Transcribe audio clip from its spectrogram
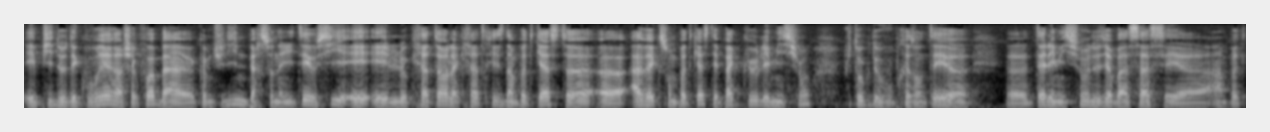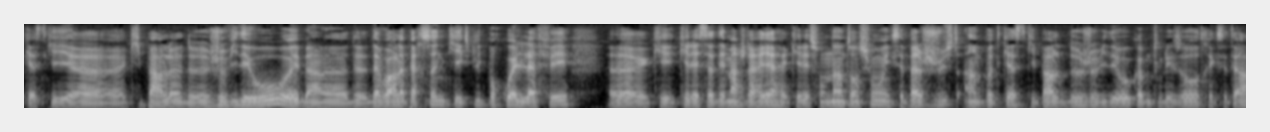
Et puis de découvrir à chaque fois, bah comme tu dis, une personnalité aussi. Et, et le créateur, la créatrice d'un podcast euh, euh, avec son podcast et pas que l'émission, plutôt que de vous présenter euh, euh, telle émission et de dire bah ça c'est euh, un podcast qui euh, qui parle de jeux vidéo et ben d'avoir la personne qui explique pourquoi elle l'a fait qui, quelle est sa démarche derrière et quelle est son intention et que c'est pas juste un podcast qui parle de jeux vidéo comme tous les autres etc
